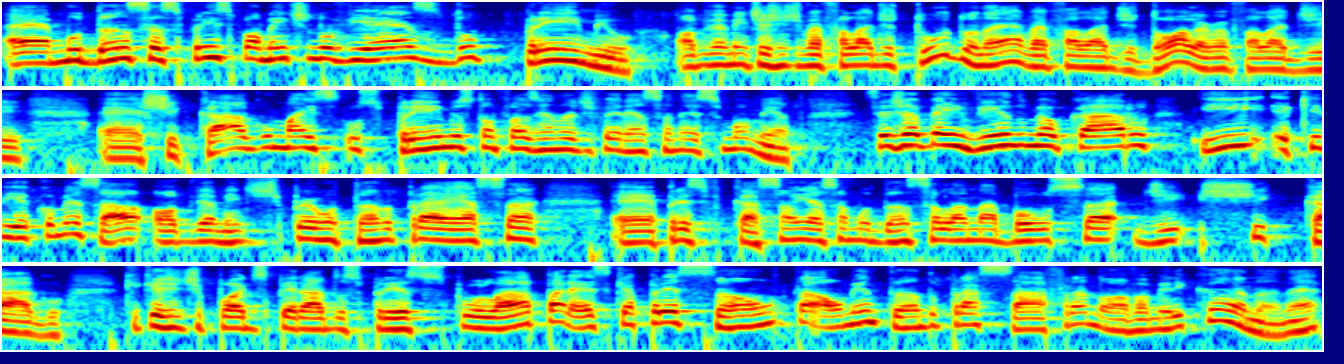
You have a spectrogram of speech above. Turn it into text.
é, mudanças principalmente no viés do prêmio. Obviamente a gente vai falar de tudo, né? Vai falar de dólar, vai falar de é, Chicago, mas os prêmios estão fazendo a diferença nesse momento. Seja bem-vindo, meu caro, e eu queria começar, obviamente, te perguntando para essa é, precificação e essa mudança lá na Bolsa de Chicago. O que, que a gente pode esperar dos preços por lá? Parece que a pressão está aumentando para a safra nova americana, né?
